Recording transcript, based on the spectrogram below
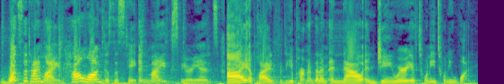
What's the timeline? How long does this take? In my experience, I applied for the apartment that I'm in now in January of 2021.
